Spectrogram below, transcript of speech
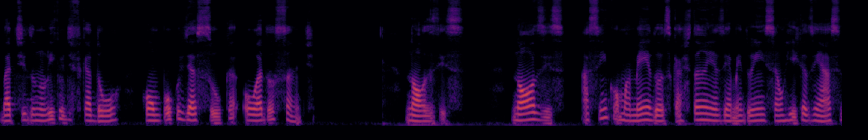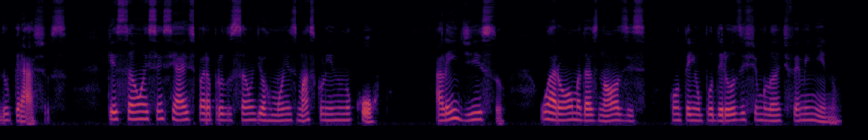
batido no liquidificador com um pouco de açúcar ou adoçante. Nozes. Nozes, assim como amêndoas, castanhas e amendoins, são ricas em ácidos graxos, que são essenciais para a produção de hormônios masculinos no corpo. Além disso, o aroma das nozes contém um poderoso estimulante feminino.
